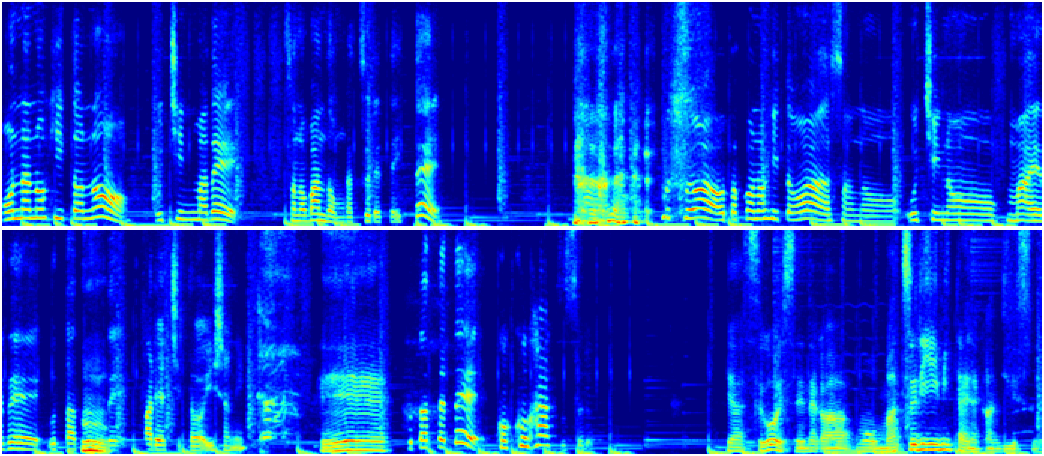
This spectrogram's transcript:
女の人のうちまでそのバンドが連れて行って 普通は男の人はそのうちの前で歌ってて、うん。マリアッチと一緒に。へえ。歌ってて告白する。いやすごいですね。なんかもう祭りみたいな感じですね。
